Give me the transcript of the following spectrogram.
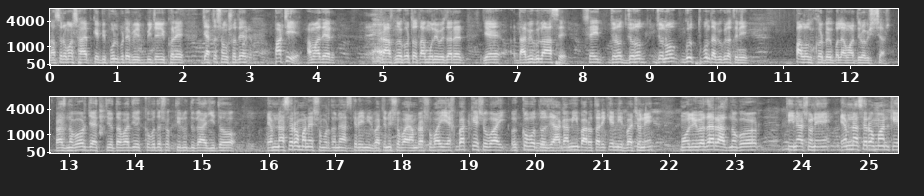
নাসুর রহমান সাহেবকে বিপুল ভোটে বিজয়ী করে জাতীয় সংসদে পাঠিয়ে আমাদের রাজনগর তথা মৌলিবাজারের যে দাবিগুলো আছে, সেই জন জন জন গুরুত্বপূর্ণ দাবিগুলো তিনি পালন করবেন বলে আমার দৃঢ় বিশ্বাস। রাজনগর জাতীয়তাবাদী ঐক্যবদ্ধ শক্তির উদ্যোগে আয়োজিত এম নাসের রহমানের সমর্থনে আজকের এই নির্বাচনী সভায় আমরা সবাই এক বাক্যে সবাই ঐক্যবদ্ধ যে আগামী বারো তারিখের নির্বাচনে মৌলভীবাজার, রাজনগর তিন আসনে এম নাসের রহমানকে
